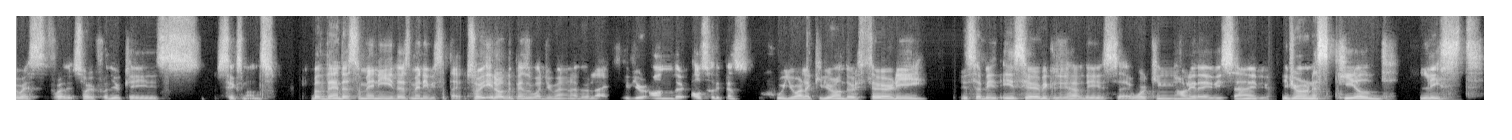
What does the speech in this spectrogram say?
US, for the, sorry for the UK, it's six months. But then there's so many there's many visa types. So it all depends on what you're gonna do. Like if you're under, also depends who you are. Like if you're under 30, it's a bit easier because you have this uh, working holiday visa. If, you, if you're on a skilled list,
